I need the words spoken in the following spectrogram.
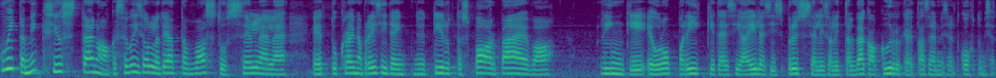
huvitav, miks just täna, kas see võis olla teatav vastus sellele, et Ukraina president nüüd tiirutas paar päeva ringi Euroopa riikides ja eile siis Brüsselis olid tal väga kõrgetasemelised kohtumised.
